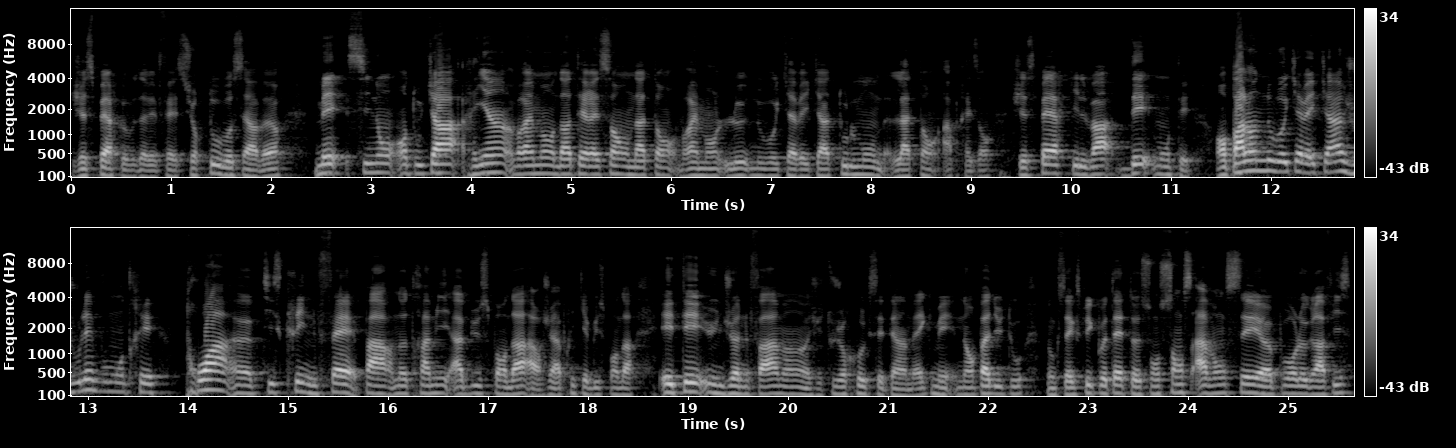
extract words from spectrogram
J'espère que vous avez fait sur tous vos serveurs. Mais sinon, en tout cas, rien vraiment d'intéressant. On attend vraiment le nouveau KVK. Tout le monde l'attend à présent. J'espère qu'il va démonter. En parlant de nouveau KVK, je voulais vous montrer trois euh, petits screens faits par notre ami Abus Panda. Alors j'ai appris qu'Abus Panda était une jeune femme. Hein. J'ai toujours cru que c'était un mec, mais non pas du tout. Donc ça explique peut-être son sens avancé euh, pour le graphisme.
